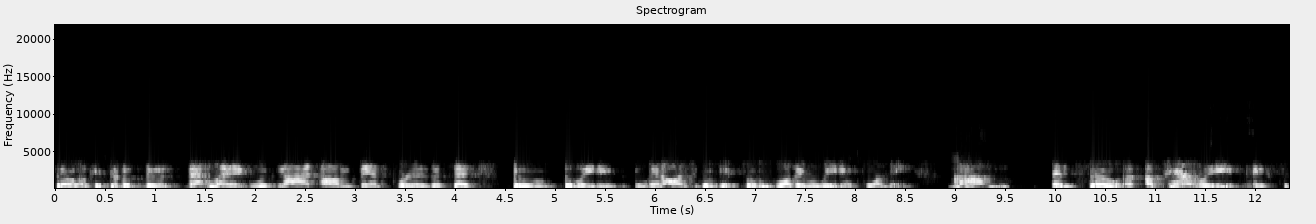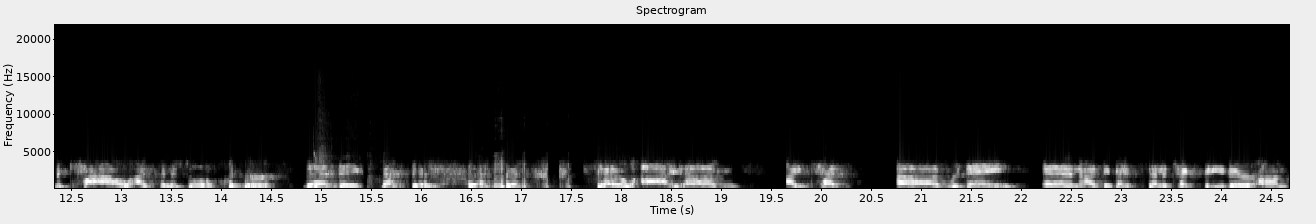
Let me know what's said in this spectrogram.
So okay. So the, the that leg was not um, van supported, as I said. So the ladies went on to go get food while they were waiting for me. Um, and so uh, apparently, thanks to the cow, I finished a little quicker than they expected. so I um, I text uh, Renee, and I think I sent a text to either um,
